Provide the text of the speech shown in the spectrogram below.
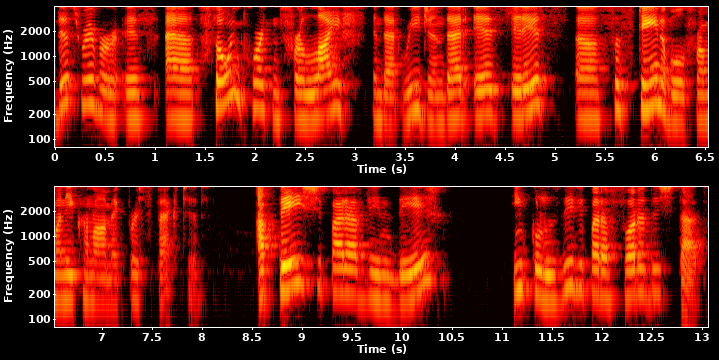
This river is uh, so important for life in that region that is it is uh, sustainable from an economic perspective Há peixe para vender, inclusive para fora do estado.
